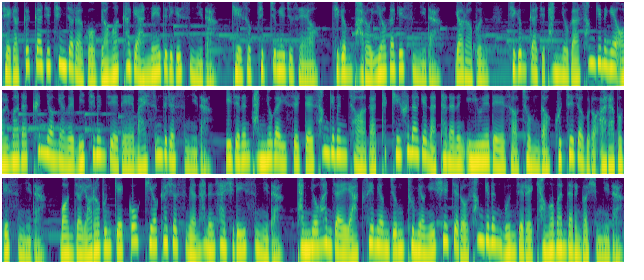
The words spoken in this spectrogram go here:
제가 끝까지 친절하고 명확하게 안내해 드리겠습니다. 계속 집중해 주세요. 지금 바로 이어가겠습니다. 여러분, 지금까지 당뇨가 성기능에 얼마나 큰 영향을 미치는지에 대해 말씀드렸습니다. 이제는 당뇨가 있을 때 성기능 저하가 특히 흔하게 나타나는 이유에 대해서 좀 더 구체적으로 알아보겠습니다. 먼저 여러분께 꼭 기억하셨으면 하는 사실이 있습니다. 당뇨 환자의 약 3명 중 2명이 실제로 성기능 문제를 경험한다는 것입니다.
